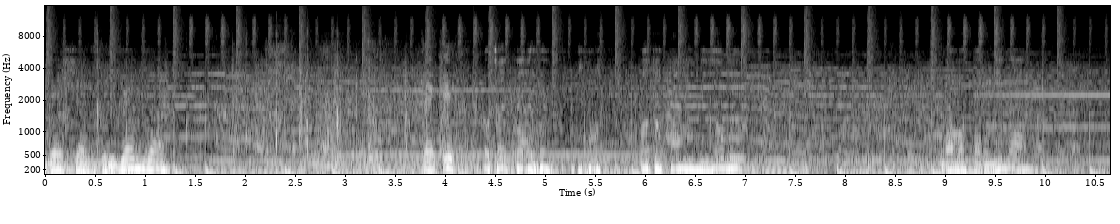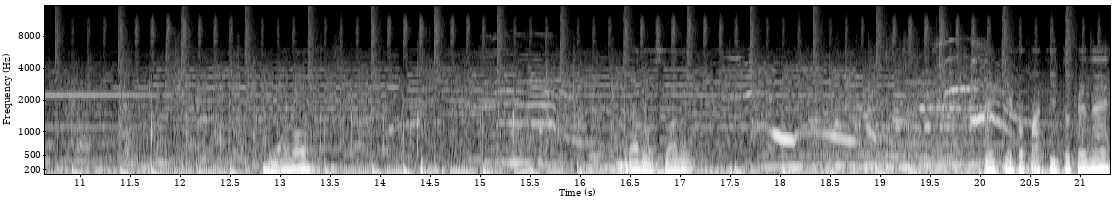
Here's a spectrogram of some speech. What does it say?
gościa z Grudziądza. Dzięki. Poczekaj. Oto kamień milowy. Brawo Karolina. Brawo. Brawo Sławek. Pięknie chłopaki tokeny.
